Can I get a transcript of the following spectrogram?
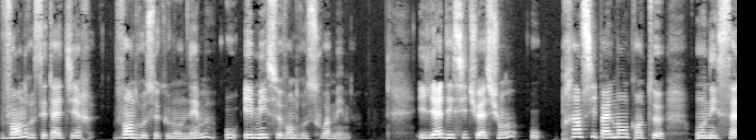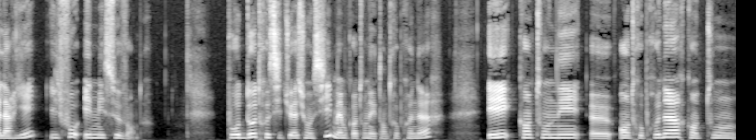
Vendre, c'est-à-dire vendre ce que l'on aime ou aimer se vendre soi-même. Il y a des situations où, principalement quand euh, on est salarié, il faut aimer se vendre. Pour d'autres situations aussi, même quand on est entrepreneur, et quand on est euh, entrepreneur, quand on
